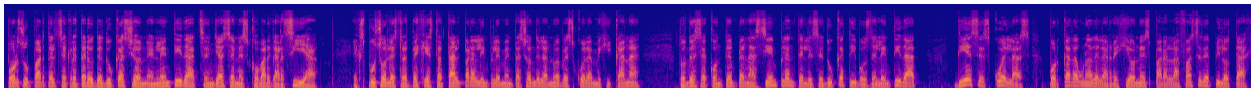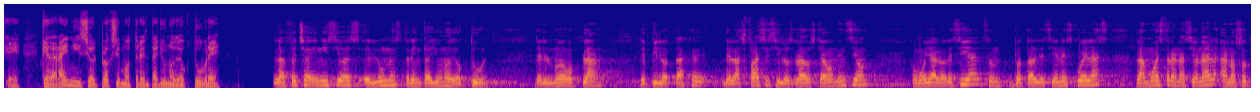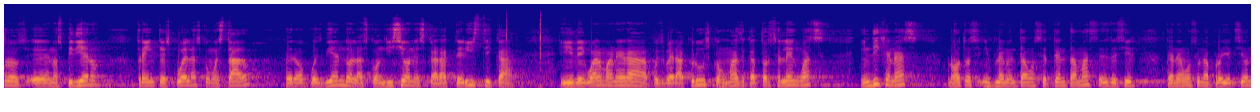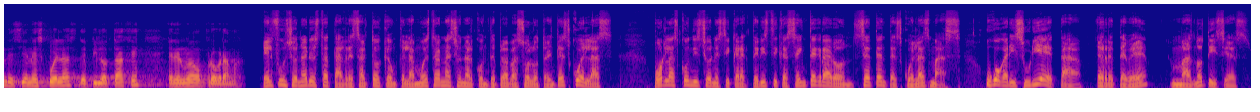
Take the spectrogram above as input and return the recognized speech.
Por su parte, el secretario de Educación en la entidad, Senyacen Escobar García, expuso la estrategia estatal para la implementación de la nueva escuela mexicana, donde se contemplan a 100 planteles educativos de la entidad, 10 escuelas por cada una de las regiones para la fase de pilotaje, que dará inicio el próximo 31 de octubre. La fecha de inicio es el lunes 31 de octubre del nuevo plan de pilotaje de las fases y los grados que hago mención. Como ya lo decía, son un total de 100 escuelas. La muestra nacional, a nosotros eh, nos pidieron 30 escuelas como Estado, pero pues viendo las condiciones, características y de igual manera pues Veracruz con más de 14 lenguas indígenas, nosotros implementamos 70 más, es decir, tenemos una proyección de 100 escuelas de pilotaje en el nuevo programa. El funcionario estatal resaltó que aunque la muestra nacional contemplaba solo 30 escuelas, por las condiciones y características se integraron 70 escuelas más. Hugo Garizurieta, RTV, más noticias.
